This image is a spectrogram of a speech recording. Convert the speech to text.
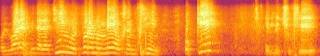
والورق ب 30 والفرة من 150 أوكي؟ اللي تشوفيه.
